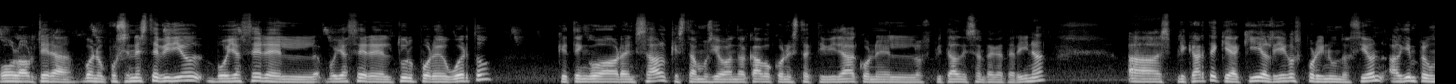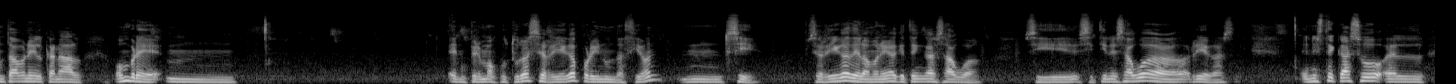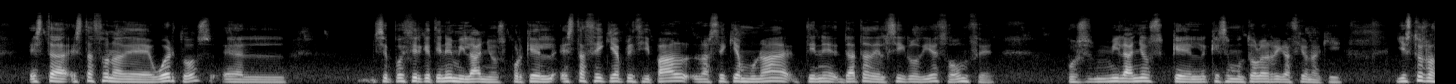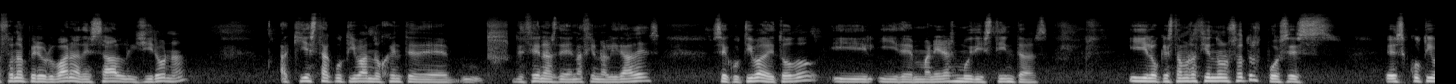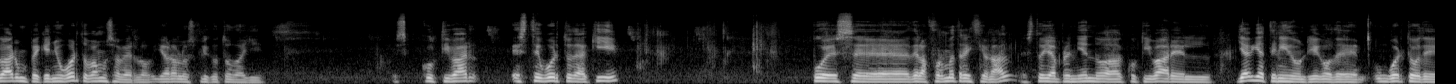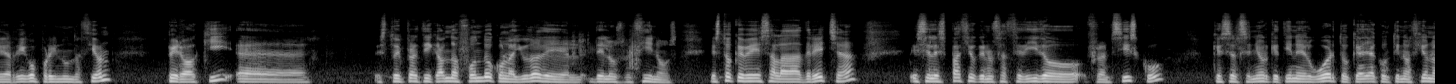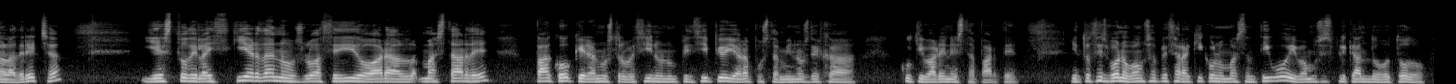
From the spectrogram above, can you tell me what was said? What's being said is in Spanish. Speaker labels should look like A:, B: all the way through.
A: Hola Hortera. Bueno, pues en este vídeo voy a hacer el voy a hacer el tour por el huerto que tengo ahora en Sal, que estamos llevando a cabo con esta actividad con el Hospital de Santa Catarina. A explicarte que aquí el riego es por inundación. Alguien preguntaba en el canal, hombre, mmm, ¿en permacultura se riega por inundación? Mm, sí, se riega de la manera que tengas agua. Si, si tienes agua, riegas. En este caso, el, esta, esta zona de huertos se puede decir que tiene mil años, porque esta acequia principal, la acequia Muná, tiene data del siglo X o XI. Pues mil años que, el, que se montó la irrigación aquí. Y esto es la zona periurbana de Sal y Girona. Aquí está cultivando gente de decenas de nacionalidades. Se cultiva de todo y, y de maneras muy distintas. Y lo que estamos haciendo nosotros pues es es cultivar un pequeño huerto, vamos a verlo, y ahora lo explico todo allí. Es cultivar este huerto de aquí, pues eh, de la forma tradicional. Estoy aprendiendo a cultivar el... Ya había tenido un, riego de, un huerto de riego por inundación, pero aquí eh, estoy practicando a fondo con la ayuda de, de los vecinos. Esto que ves a la derecha es el espacio que nos ha cedido Francisco, que es el señor que tiene el huerto que hay a continuación a la derecha, y esto de la izquierda nos lo ha cedido ahora más tarde Paco, que era nuestro vecino en un principio, y ahora pues también nos deja cultivar en esta parte. Y entonces, bueno, vamos a empezar aquí con lo más antiguo y vamos explicando todo.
